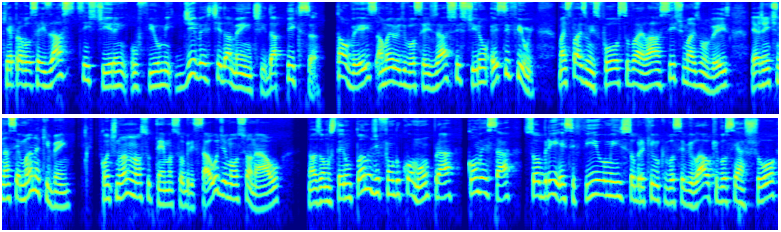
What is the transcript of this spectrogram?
que é para vocês assistirem o filme Divertidamente da Pixar. Talvez a maioria de vocês já assistiram esse filme, mas faz um esforço, vai lá, assiste mais uma vez e a gente na semana que vem, continuando nosso tema sobre saúde emocional, nós vamos ter um pano de fundo comum para conversar sobre esse filme, sobre aquilo que você viu lá, o que você achou.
